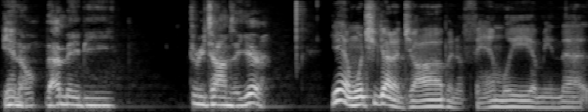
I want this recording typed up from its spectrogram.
you know, that may be three times a year. Yeah, and once you got a job and a family, I mean that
